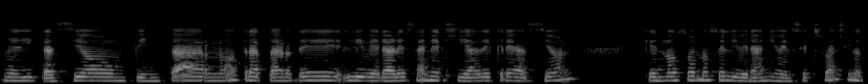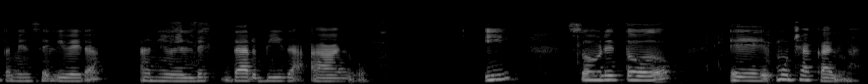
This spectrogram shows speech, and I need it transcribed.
meditación, pintar, ¿no? Tratar de liberar esa energía de creación que no solo se libera a nivel sexual, sino también se libera a nivel de dar vida a algo. Y sobre todo, eh, mucha calma.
